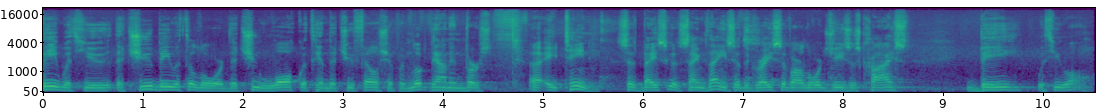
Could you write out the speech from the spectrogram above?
be with you, that you be with the Lord, that you walk with him, that you fellowship with him. Look down in verse uh, 18. It says basically the same thing. He said, The grace of our Lord Jesus Christ be with you all.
